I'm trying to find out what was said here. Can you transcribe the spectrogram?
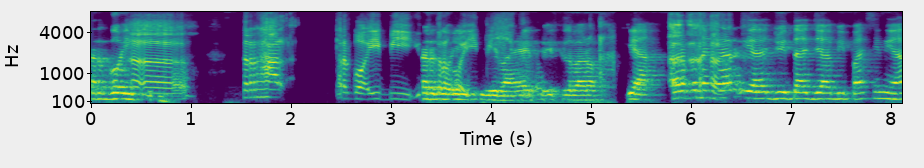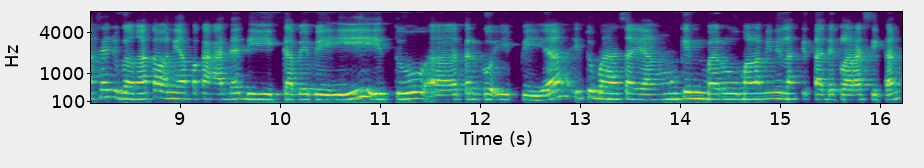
Tergoipi. Uh, terhal tergoibi gitu, tergoibi lah ya itu istilah baru. Ya para pendengar ya Juita Jabipas ini ya. Saya juga nggak tahu nih apakah ada di KBBI itu uh, tergoibi ya. Itu bahasa yang mungkin baru malam inilah kita deklarasikan.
